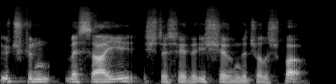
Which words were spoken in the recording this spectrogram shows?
3 gün mesai işte şeyde iş yerinde çalışma,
